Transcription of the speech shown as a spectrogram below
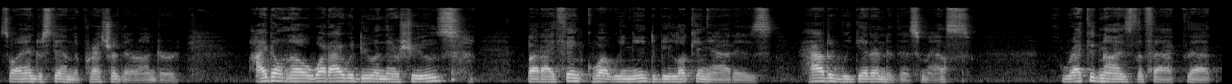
So I understand the pressure they're under. I don't know what I would do in their shoes, but I think what we need to be looking at is how did we get into this mess? Recognize the fact that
